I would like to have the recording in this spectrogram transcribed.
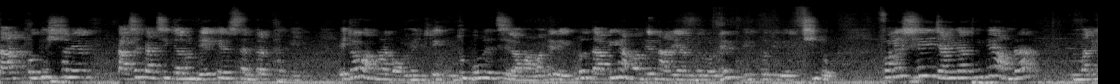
তার প্রতিষ্ঠানের কাছাকাছি যেন ডে কেয়ার সেন্টার থাকে এটাও আমরা গভর্নমেন্টকে কিন্তু বলেছিলাম, আমাদের এগুলো দাবি আমাদের নারী আন্দোলনের বিপ্রতিবেদ ছিল। ফলে সেই জায়গা থেকে আমরা মানে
